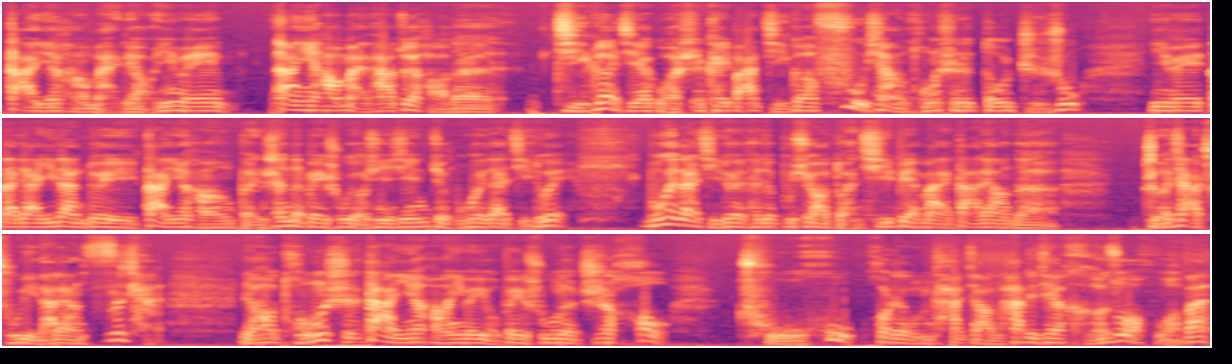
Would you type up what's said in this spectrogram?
大银行买掉，因为大银行买它最好的几个结果是可以把几个负向同时都止住。因为大家一旦对大银行本身的背书有信心，就不会再挤兑，不会再挤兑，它就不需要短期变卖大量的。折价处理大量资产，然后同时大银行因为有背书了之后，储户或者我们他讲的他这些合作伙伴，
